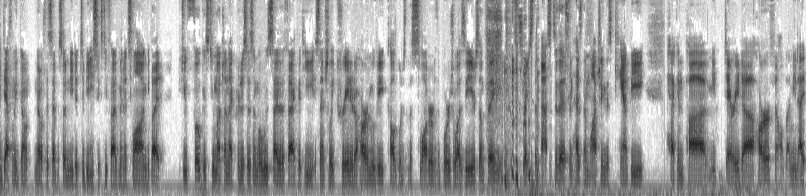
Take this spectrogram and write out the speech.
I definitely don't know if this episode needed to be 65 minutes long, but to focus too much on that criticism will lose sight of the fact that he essentially created a horror movie called what is it, The Slaughter of the Bourgeoisie or something, and traced the mask to this and has them watching this campy Peckinpah meet Derrida uh, horror film. I mean, I,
